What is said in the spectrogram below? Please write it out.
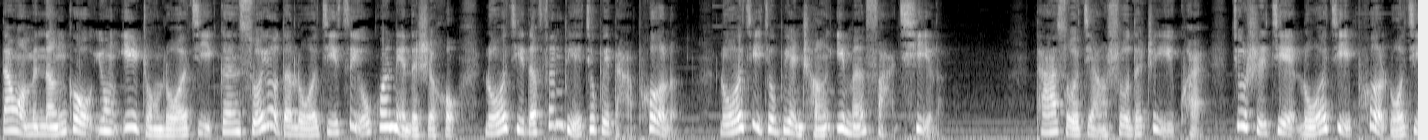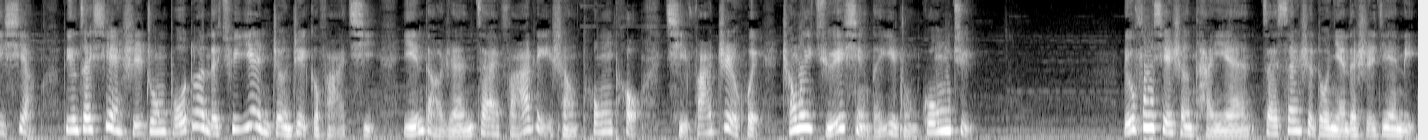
当我们能够用一种逻辑跟所有的逻辑自由关联的时候，逻辑的分别就被打破了，逻辑就变成一门法器了。他所讲述的这一块，就是借逻辑破逻辑相。并在现实中不断的去验证这个法器，引导人在法理上通透，启发智慧，成为觉醒的一种工具。刘峰先生坦言，在三十多年的时间里，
